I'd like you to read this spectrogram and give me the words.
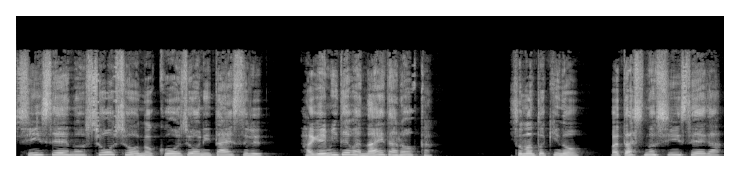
神聖の少々の向上に対する励みではないだろうか。その時の私の神聖が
